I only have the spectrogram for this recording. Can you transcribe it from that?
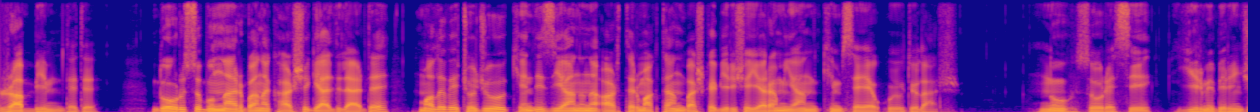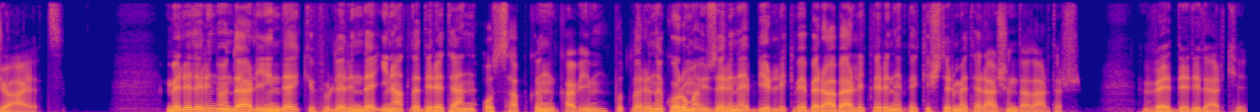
Rabbim dedi. Doğrusu bunlar bana karşı geldiler de malı ve çocuğu kendi ziyanını arttırmaktan başka bir işe yaramayan kimseye uydular. Nuh Suresi 21. Ayet Melelerin önderliğinde küfürlerinde inatla direten o sapkın kavim, putlarını koruma üzerine birlik ve beraberliklerini pekiştirme telaşındalardır. Ve dediler ki,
